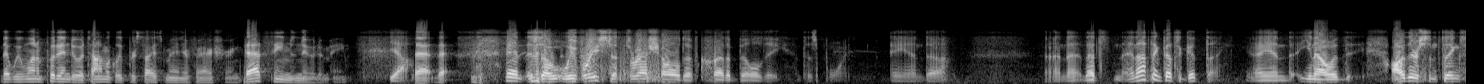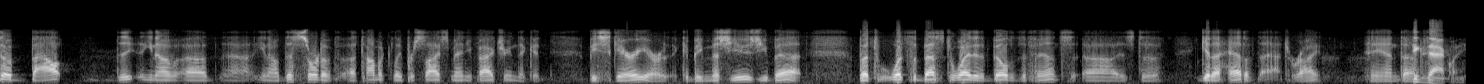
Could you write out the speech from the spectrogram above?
that we want to put into atomically precise manufacturing." That seems new to me. Yeah. That that. and so we've reached a threshold of credibility at this point, and uh, and that, that's and I think that's a good thing. And you know, are there some things about the you know uh, uh, you know this sort of atomically precise manufacturing that could be scary or it could be misused? You bet. But what's the best way to build a defense uh, is to get ahead of that, right? And uh, exactly.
